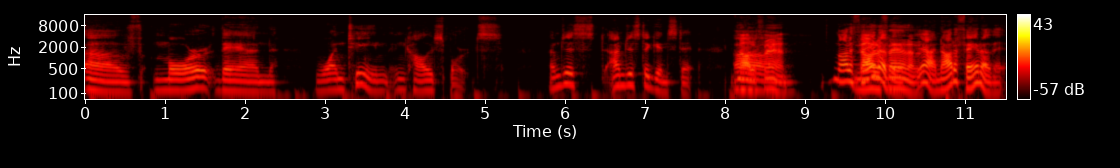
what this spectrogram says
of more than one team in college sports. I'm just I'm just against it. Not a Um, fan. Not a fan, Not a of, fan it. of it. Yeah, not a fan of it.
